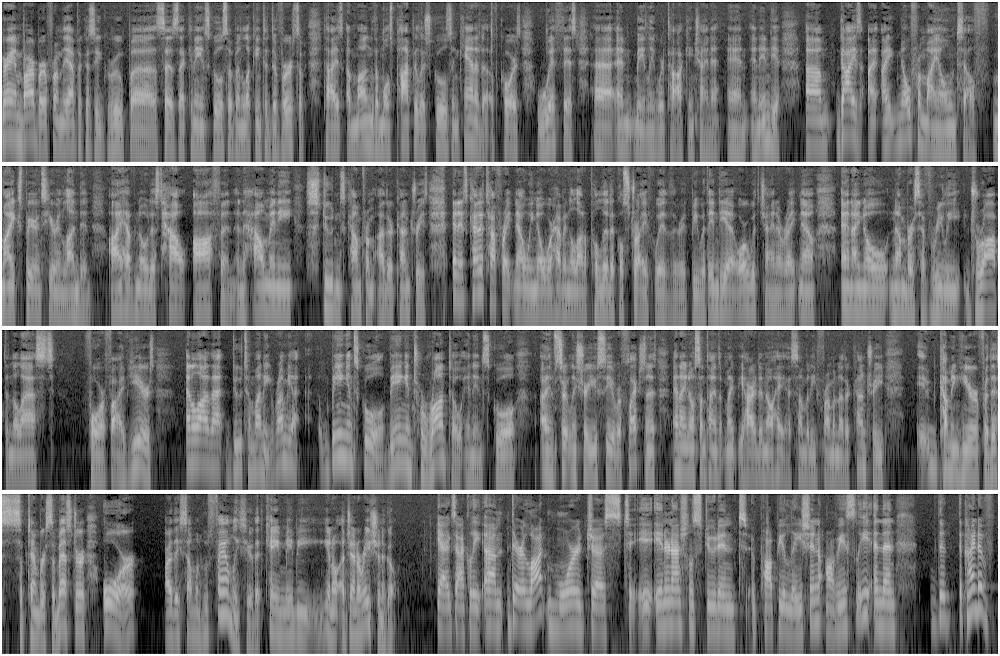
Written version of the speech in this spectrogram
Graham Barber from the advocacy group uh, says that Canadian schools have been looking to diversify among the most popular schools in Canada, of course, with this. Uh, and mainly we're talking China and, and India. Um, guys, I, I know from my own self, my experience here in London, I have noticed how often and how many students come from other countries. And it's kind of tough right now. We know we're having a lot of political strife, whether it be with India or with China right now. And I know numbers have really dropped in the last four or five years. And a lot of that due to money. Ramya, being in school, being in Toronto and in school, I'm certainly sure you see a reflection of this. And I know sometimes it might be hard to know, hey, as somebody from another country eh, coming here for this September semester, or are they someone whose family's here that came maybe, you know, a generation ago? Yeah, exactly. Um, there are a lot more just international student population, obviously, and then the the kind of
